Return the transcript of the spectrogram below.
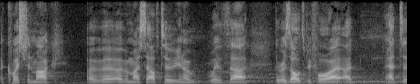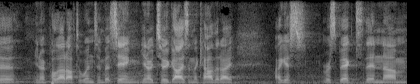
a, question mark over over myself too. You know, with uh, the results before I, I, had to you know pull out after Winton, but seeing you know two guys in the car that I I guess respect, then um,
